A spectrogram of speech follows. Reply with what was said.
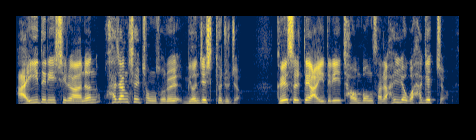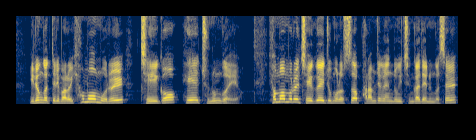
아이들이 싫어하는 화장실 청소를 면제시켜 주죠. 그랬을 때 아이들이 자원봉사를 하려고 하겠죠. 이런 것들이 바로 혐오물을 제거해 주는 거예요. 혐오물을 제거해 줌으로써 바람직한 행동이 증가되는 것을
